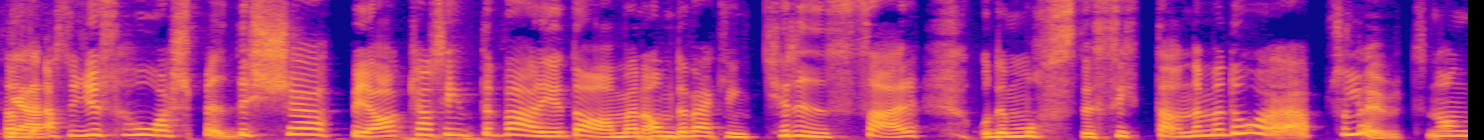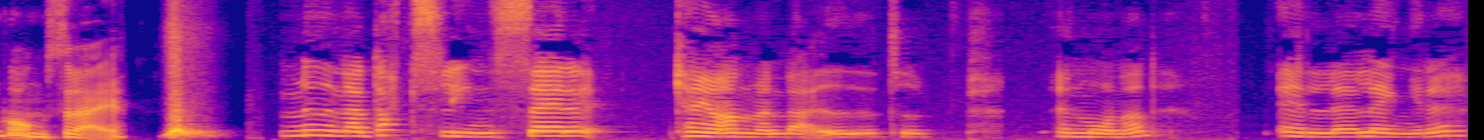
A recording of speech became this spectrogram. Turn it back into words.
Så Ja. att, alltså just hårspray, det köper jag. Kanske inte varje dag men om det verkligen krisar och det måste sitta, nej men då absolut. Någon gång sådär. Mina dagslinser kan jag använda i typ en månad. Eller längre.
